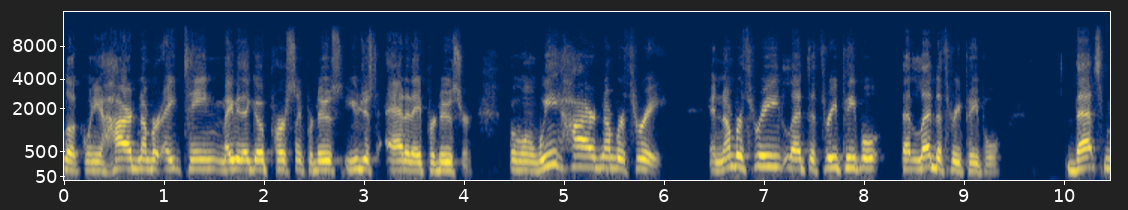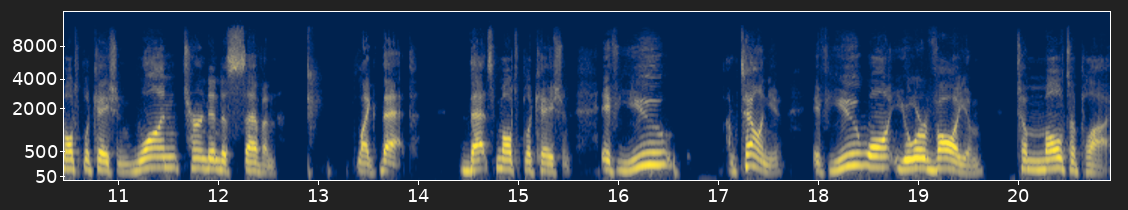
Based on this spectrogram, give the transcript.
Look, when you hired number 18, maybe they go personally produce. You just added a producer. But when we hired number three, and number three led to three people, that led to three people that's multiplication. One turned into seven, like that. That's multiplication. If you, I'm telling you, if you want your volume to multiply,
